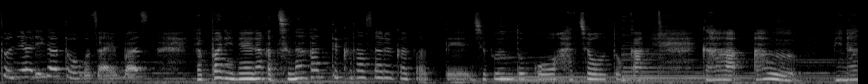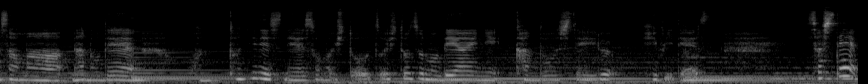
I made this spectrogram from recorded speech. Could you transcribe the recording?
当にありがとうございます。やっぱりねなんかつながってくださる方って自分とこう波長とかが合う皆様なので本当にですねその一つ一つの出会いに感動している日々です。そして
